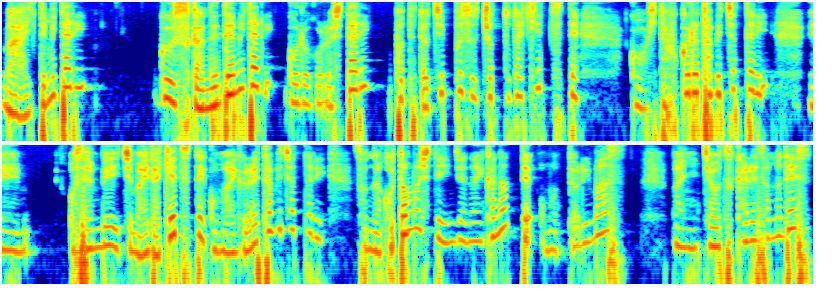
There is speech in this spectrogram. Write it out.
まあ行ってみたりグースが寝てみたりゴロゴロしたりポテトチップスちょっとだけっつってこう一袋食べちゃったり、えーおせんべい1枚だけっつって5枚ぐらい食べちゃったりそんなこともしていいんじゃないかなって思っております。毎日お疲れ様です。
